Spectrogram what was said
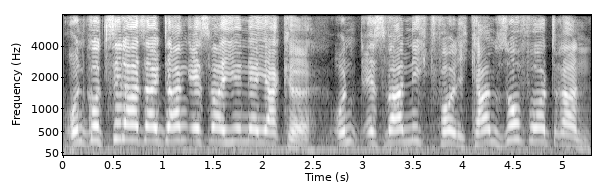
Und Godzilla sei Dank, es war hier in der Jacke. Und es war nicht voll. Ich kam sofort dran.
